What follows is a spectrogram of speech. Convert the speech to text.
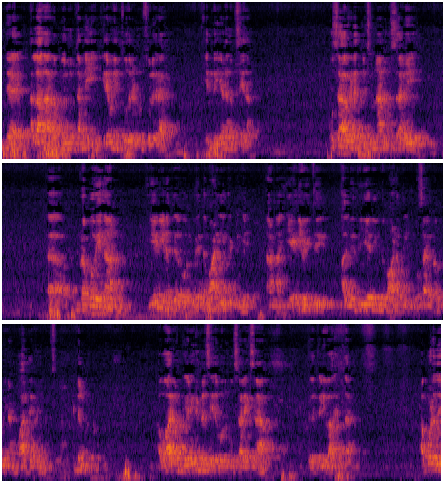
இந்த அல்லாஹ் தன்னை இறைவனின் தூதர் சொல்லுகிறார் என்று ஏளனம் செய்தான். மூசாவிடத்தில் சொன்னான் மூசாவே ஆஹ், நான் ஏணி எனக்கு ஒரு வேந்த மாளிகை கட்டுங்க நான் ஏணி வைத்து அதிலிருந்து ஏறி இந்த வானத்தில் மூசாவை ரப்புவை நான் பார்க்க வேண்டும் என்று சொன்னான். கிண்டல் பண்ணணும் அவ்வாறு அவன் கேலி கிண்டல் செய்தபோது மூசா அலை இஸ்லாம் மிக தெளிவாக இருந்தார் அப்பொழுது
